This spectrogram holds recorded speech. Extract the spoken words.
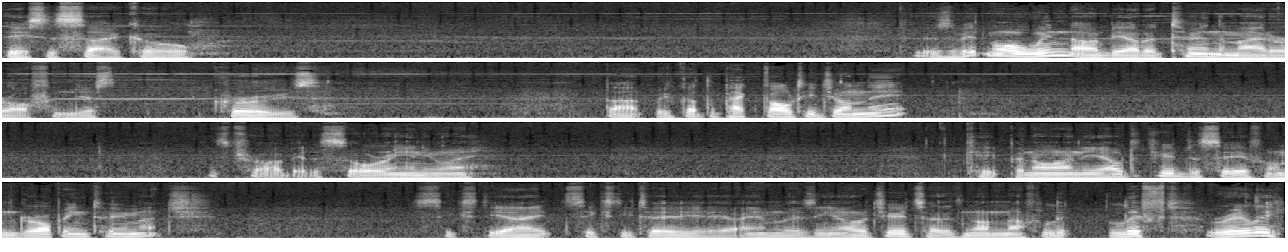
This is so cool. If there's a bit more wind, I'd be able to turn the motor off and just cruise. But we've got the pack voltage on there. Let's try a bit of soaring anyway. Keep an eye on the altitude to see if I'm dropping too much. 68, 62, yeah, I am losing altitude, so there's not enough li lift really.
